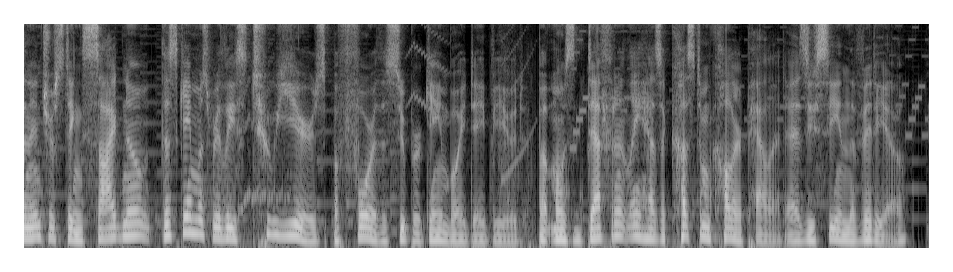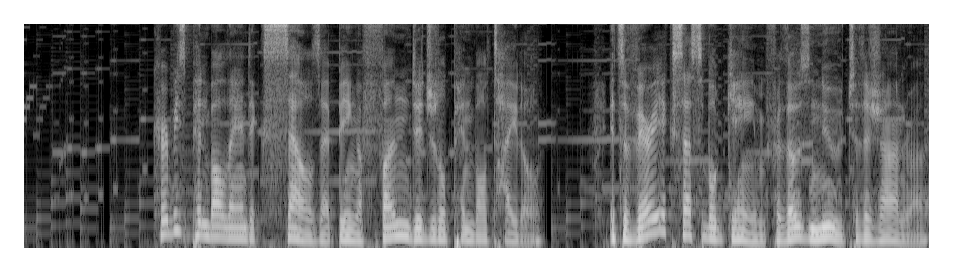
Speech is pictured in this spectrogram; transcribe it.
an interesting side note, this game was released two years before the Super Game Boy debuted, but most definitely has a custom color palette as you see in the video. Kirby's Pinball Land excels at being a fun digital pinball title. It's a very accessible game for those new to the genre.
